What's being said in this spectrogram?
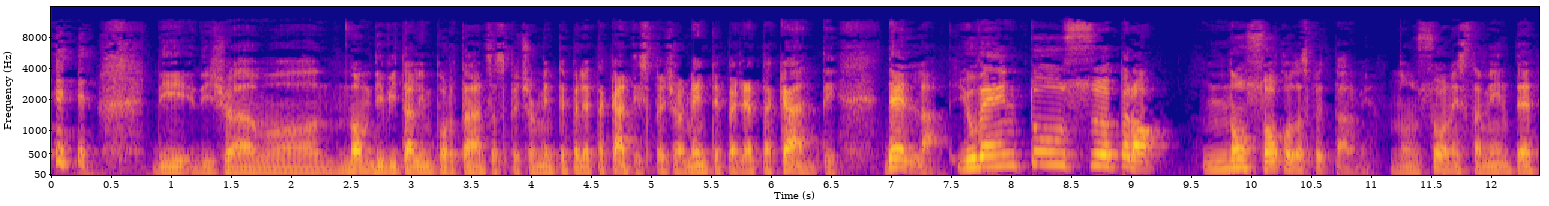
di, diciamo, non di vitale importanza, specialmente per gli attaccanti, specialmente per gli attaccanti della Juventus, però non so cosa aspettarmi. Non so onestamente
